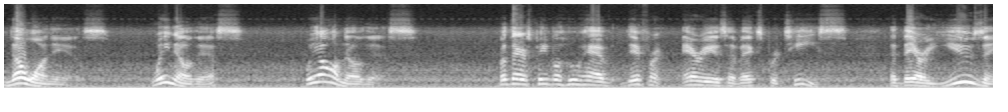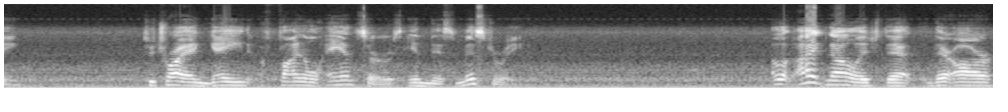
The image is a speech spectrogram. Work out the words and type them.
No one is. We know this. We all know this. But there's people who have different areas of expertise that they are using to try and gain final answers in this mystery. Look, I acknowledge that there are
